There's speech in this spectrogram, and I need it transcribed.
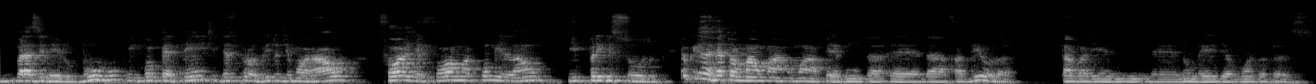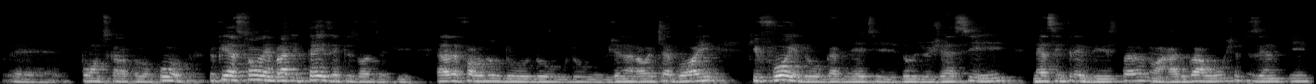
brasileiro burro, incompetente, desprovido de moral, fora de forma, comilão e preguiçoso. Eu queria retomar uma, uma pergunta é, da Fabiola, estava ali é, no meio de alguns outros é, pontos que ela colocou. Eu queria só lembrar de três episódios aqui. Ela falou do, do, do, do general Etchegói, que foi do gabinete do, do GSI, nessa entrevista numa Rádio Gaúcha, dizendo que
